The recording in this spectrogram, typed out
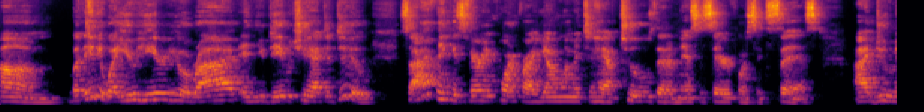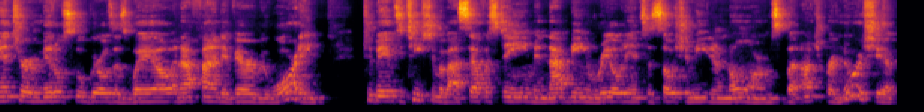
Um, but anyway, you're here, you arrived, and you did what you had to do. So I think it's very important for our young women to have tools that are necessary for success. I do mentor middle school girls as well, and I find it very rewarding to be able to teach them about self esteem and not being reeled into social media norms. But entrepreneurship,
